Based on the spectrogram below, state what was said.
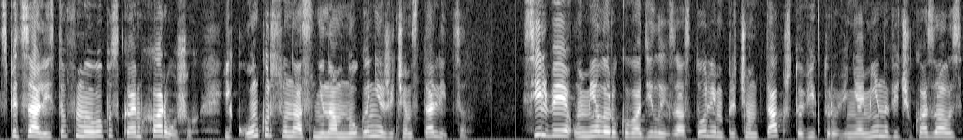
Специалистов мы выпускаем хороших, и конкурс у нас не намного ниже, чем в столицах. Сильвия умело руководила их застольем, причем так, что Виктору Вениаминовичу казалось,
